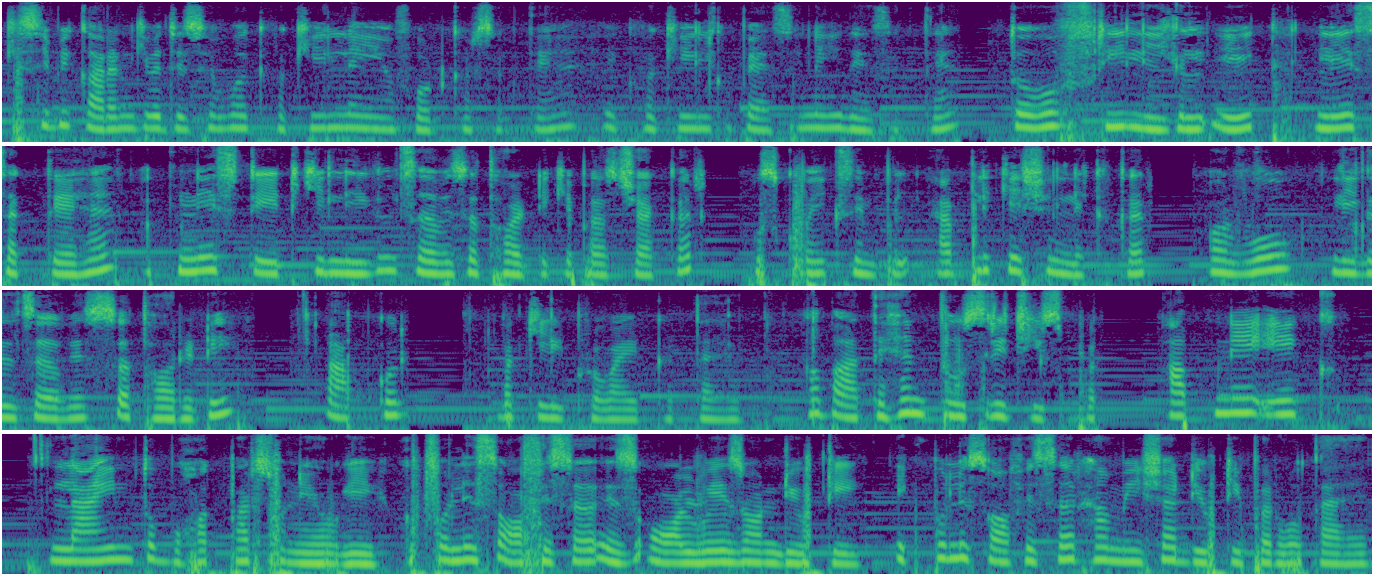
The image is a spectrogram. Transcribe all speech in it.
किसी भी कारण की वजह से वो एक वकील नहीं अफोर्ड कर सकते हैं, एक वकील को पैसे नहीं दे सकते हैं तो वो फ्री लीगल एड ले सकते हैं अपने स्टेट की लीगल सर्विस अथॉरिटी के पास जाकर, उसको एक सिंपल एप्लीकेशन लिखकर और वो लीगल सर्विस अथॉरिटी आपको वकील प्रोवाइड करता है। अब आते हैं दूसरी चीज़ पर। आपने एक लाइन तो बहुत बार सुनी होगी police officer is always on duty एक पुलिस ऑफिसर हमेशा ड्यूटी पर होता है।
